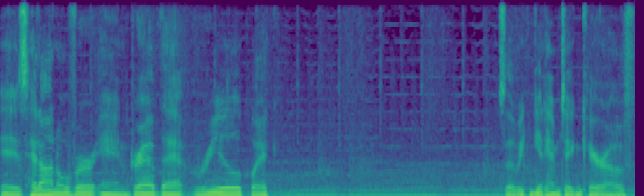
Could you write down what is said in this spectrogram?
is head on over and grab that real quick so that we can get him taken care of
